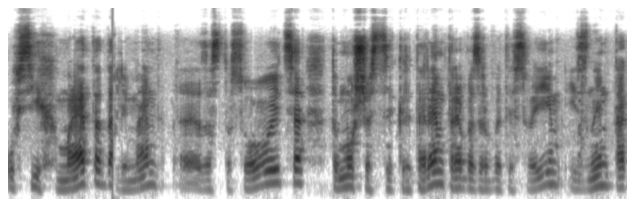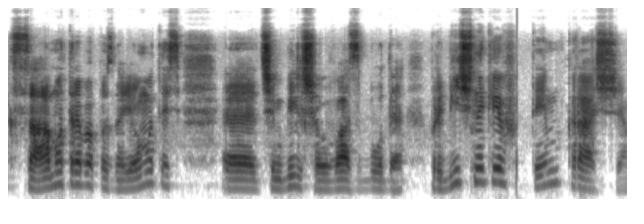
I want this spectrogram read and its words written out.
У всіх методах комплімент е, застосовується, тому що з секретарем треба зробити своїм, і з ним так само треба познайомитись. Е, Чим більше у вас буде прибічників, тим краще.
